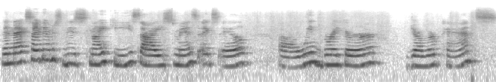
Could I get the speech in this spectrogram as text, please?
the next item is this Nike size men's XL uh, windbreaker jogger pants.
